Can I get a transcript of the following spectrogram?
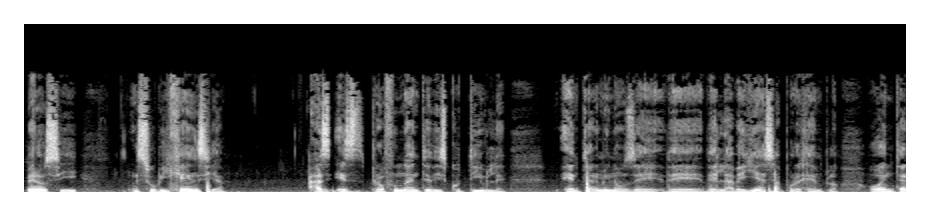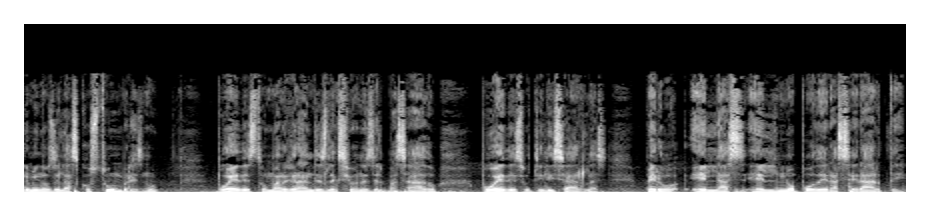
pero sí su vigencia es profundamente discutible en términos de, la belleza, por ejemplo, o en términos de las costumbres, ¿no? Puedes tomar grandes lecciones del pasado, puedes utilizarlas, pero el, el no poder hacer arte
